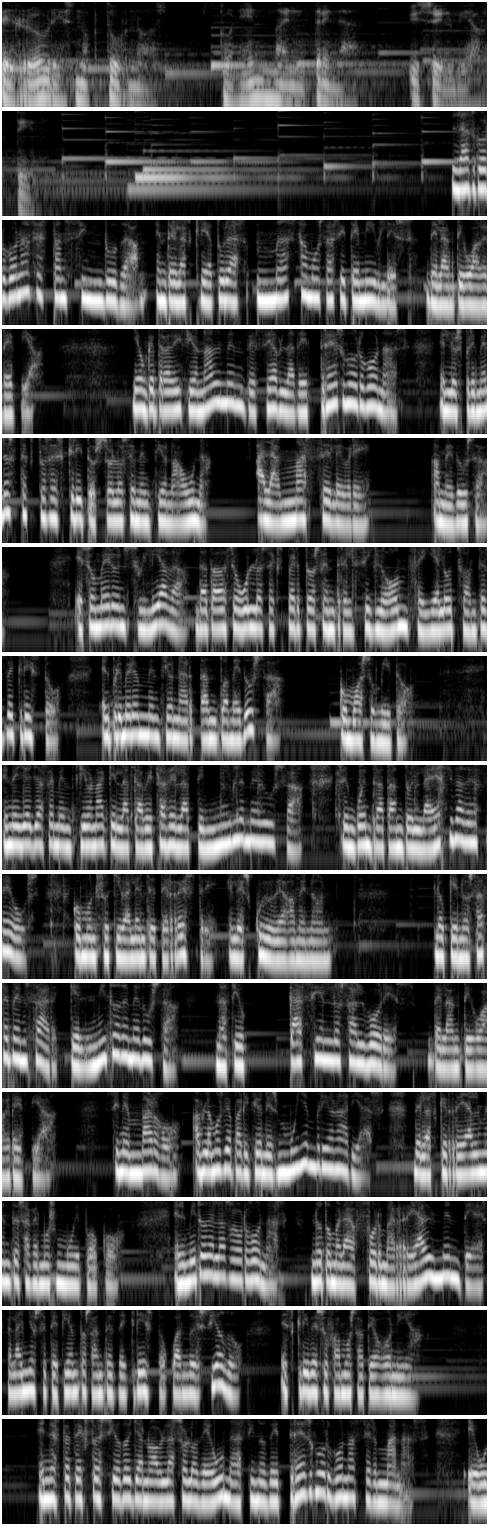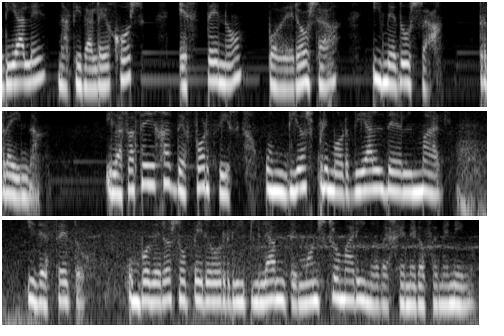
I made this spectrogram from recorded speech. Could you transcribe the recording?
Terrores Nocturnos con Emma Entrena y Silvia Ortiz. Las gorgonas están sin duda entre las criaturas más famosas y temibles de la antigua Grecia. Y aunque tradicionalmente se habla de tres gorgonas, en los primeros textos escritos solo se menciona una, a la más célebre, a Medusa. Es Homero en su Iliada, datada según los expertos entre el siglo XI y el 8 a.C., el primero en mencionar tanto a Medusa como a su mito. En ella ya se menciona que la cabeza de la temible Medusa se encuentra tanto en la égida de Zeus como en su equivalente terrestre, el escudo de Agamenón. Lo que nos hace pensar que el mito de Medusa nació casi en los albores de la antigua Grecia. Sin embargo, hablamos de apariciones muy embrionarias, de las que realmente sabemos muy poco. El mito de las gorgonas no tomará forma realmente hasta el año 700 a.C., cuando Hesiodo escribe su famosa teogonía. En este texto Hesiodo ya no habla solo de una, sino de tres gorgonas hermanas, Euriale, nacida lejos, Esteno, poderosa, y Medusa, reina. Y las hace hijas de Forcis, un dios primordial del mar, y de Ceto, un poderoso pero horripilante monstruo marino de género femenino.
